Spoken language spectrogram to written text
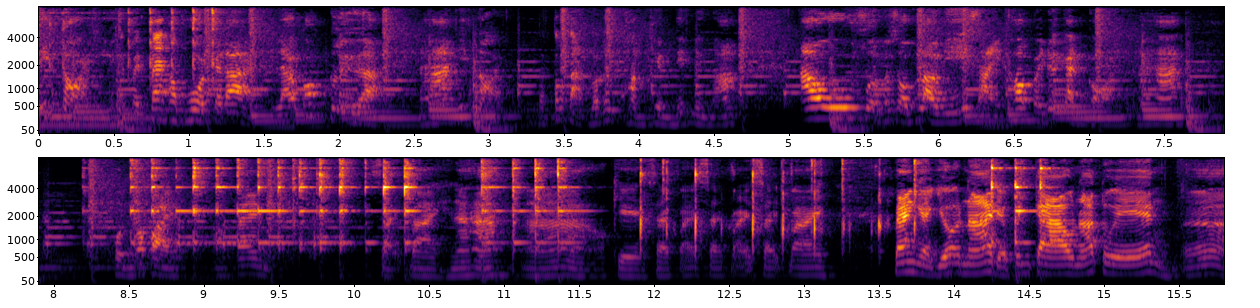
นิดหน่อยเป็นแป้งข้าวโพดก็ได้ แล้วก็เกลือนะฮะนิดหน่อยมันต้องตัดรสด้วยความเค็มนิดนึงนะ เอาส่วนผสมเหล่านี้ใส่เข้าไปด้วยกันก่อนนะฮะ คนเข้าไปเอาแป้งใส่ไปนะฮะ อ่า โอเค ใส่ไป ใส่ไป ใส่ไป แป้งอย่าเยอะนะ เดี๋ยวเป็นกาวนะตัวเอง อ่า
